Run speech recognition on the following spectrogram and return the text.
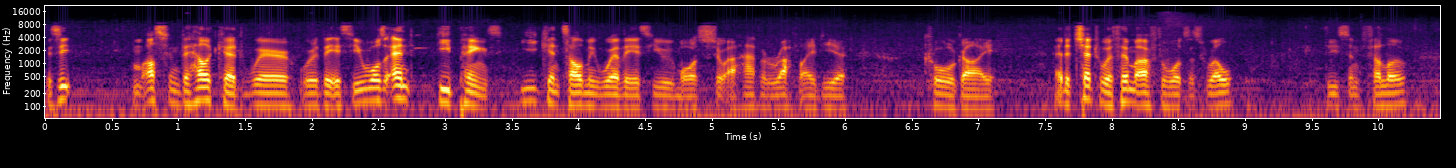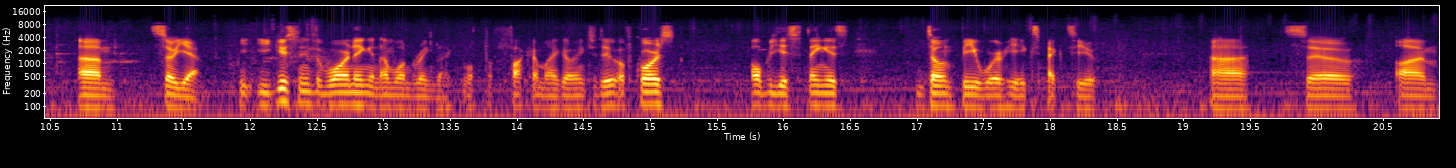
you see, I'm asking the Hellcat where where the SU was, and he pings. He can tell me where the SU was, so I have a rough idea. Cool guy. Had a chat with him afterwards as well. Decent fellow. Um, so yeah, he, he gives me the warning, and I'm wondering like, what the fuck am I going to do? Of course, obvious thing is, don't be where he expects you. Uh, so I'm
